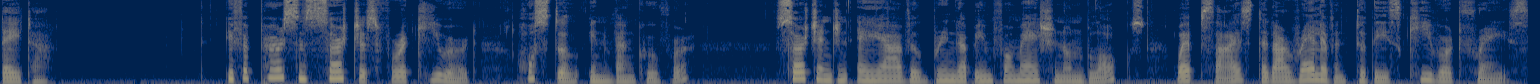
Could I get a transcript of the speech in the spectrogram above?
data. If a person searches for a keyword hostel in Vancouver, search engine AI will bring up information on blogs, websites that are relevant to this keyword phrase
